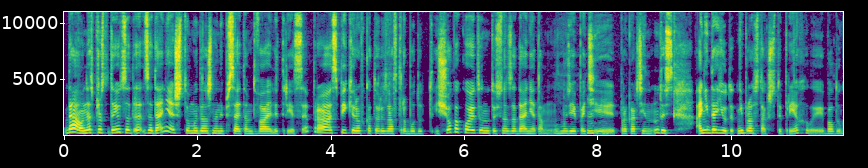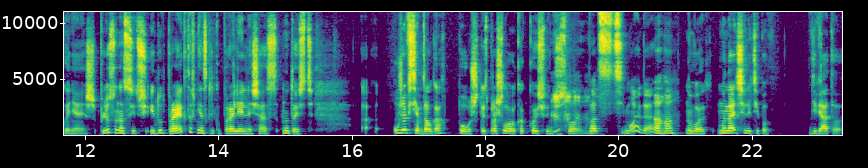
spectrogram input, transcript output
да, у нас просто дают зада- задание, что мы должны написать там два или три эссе про спикеров, которые завтра будут еще какое-то, ну, то есть у нас задание там в музей пойти про картину. Ну, то есть они дают, это не просто так, что ты приехал и балду гоняешь. Плюс у нас идут проектов несколько параллельно сейчас, ну, то есть э, уже все в долгах по уши. То есть прошло какое сегодня число? 27 да? Ага. Ну вот, мы начали типа 9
